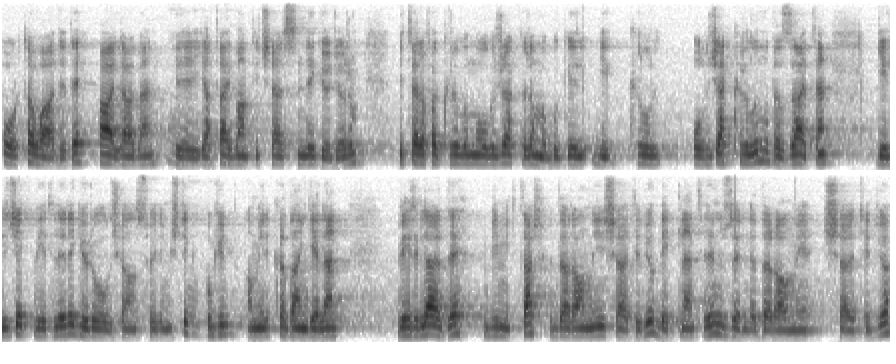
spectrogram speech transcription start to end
orta vadede hala ben e, yatay bant içerisinde görüyorum. Bir tarafa kırılımı olacaktır ama bu gel, ge- kırıl, olacak kırılımı da zaten gelecek verilere göre olacağını söylemiştik. Bugün Amerika'dan gelen veriler de bir miktar daralmaya işaret ediyor. Beklentilerin üzerinde daralmaya işaret ediyor.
